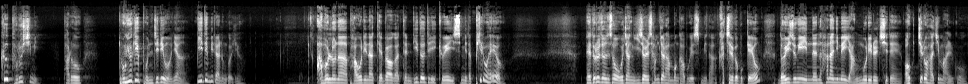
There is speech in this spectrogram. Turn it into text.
그 부르심이 바로 동역의 본질이 뭐냐? 믿음이라는 거죠. 아볼로나 바울이나 게바와 같은 리더들이 교회에 있습니다. 필요해요. 베드로전서 5장 2절 3절 한번 가보겠습니다. 같이 읽어볼게요. 너희 중에 있는 하나님의 양무리를 치되 억지로 하지 말고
